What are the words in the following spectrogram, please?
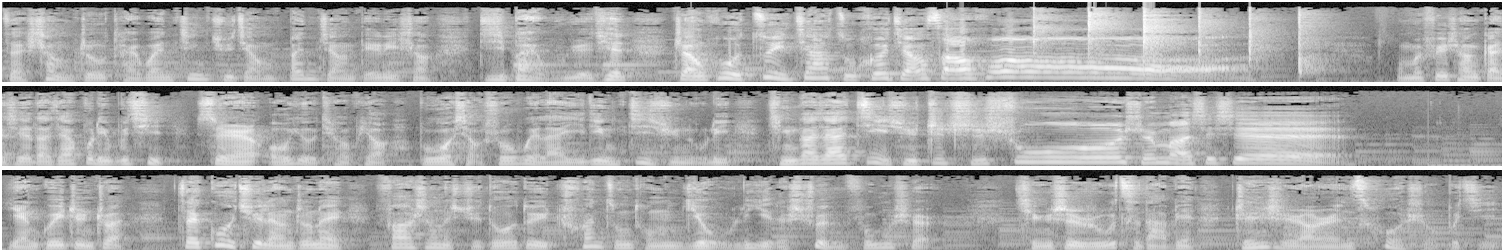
在上周台湾金曲奖颁奖典礼上击败五月天，斩获最佳组合奖，撒花！我们非常感谢大家不离不弃，虽然偶有跳票，不过小说未来一定继续努力，请大家继续支持。说什么？谢谢。言归正传，在过去两周内发生了许多对川总统有利的顺风事儿，情势如此大变，真是让人措手不及。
